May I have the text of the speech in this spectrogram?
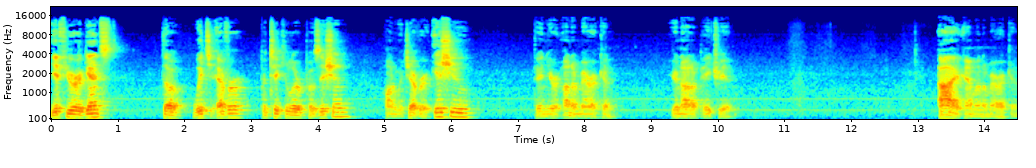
If you're against the whichever particular position on whichever issue, then you're un-American. You're not a patriot. I am an American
